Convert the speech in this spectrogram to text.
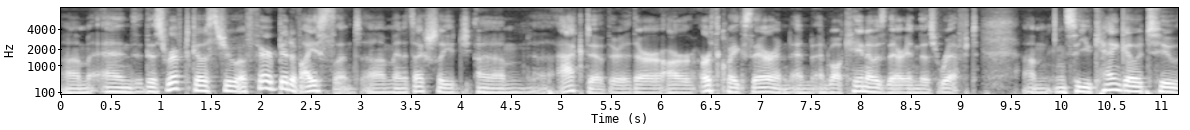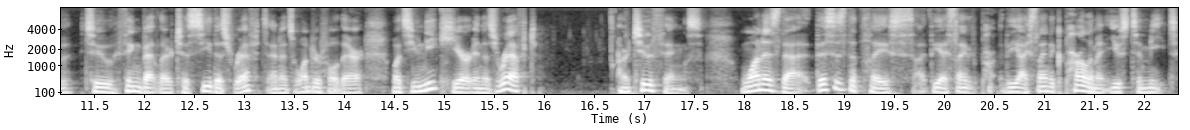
Um, and this rift goes through a fair bit of Iceland, um, and it's actually um, active. There, there are earthquakes there and, and, and volcanoes there in this rift. Um, and so you can go to, to Thingvellir to see this rift, and it's wonderful there. What's unique here in this rift are two things. One is that this is the place the Icelandic, the Icelandic parliament used to meet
